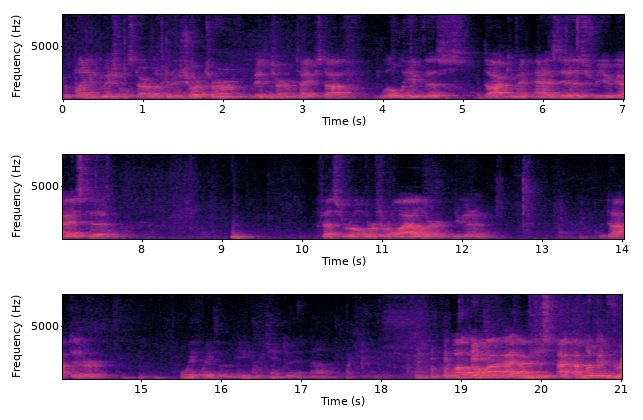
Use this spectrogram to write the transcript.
the planning commission will start looking at short-term, midterm type stuff. We'll leave this document as is for you guys to fester over for a while, or you're gonna adopt it, or? We have to wait till the meeting, we can't do that now. Well, no, I, I, I'm just, I, I'm looking for,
